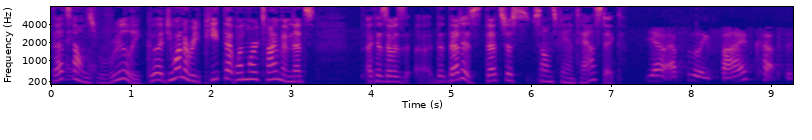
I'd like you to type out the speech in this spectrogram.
that sounds really good. Do you want to repeat that one more time? I mean, that's because I was uh, th- that is that just sounds fantastic. Yeah, absolutely. Five cups of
